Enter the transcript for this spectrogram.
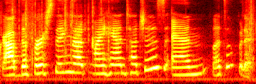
grab the first thing that my hand touches and let's open it.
